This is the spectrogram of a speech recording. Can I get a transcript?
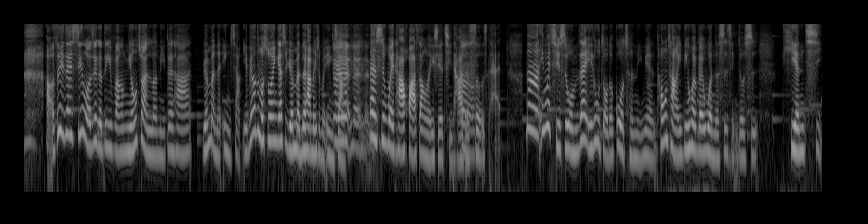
好，所以在西罗这个地方扭转了你对他原本的印象，也不要这么说，应该是原本对他没什么印象，对对对对，但是为他画上了一些其他的色彩。嗯、那因为其实我们在一路走的过程里面，通常一定会被问的事情就是天气，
